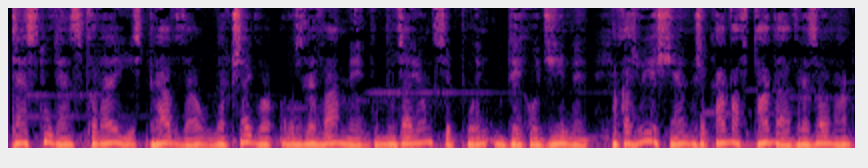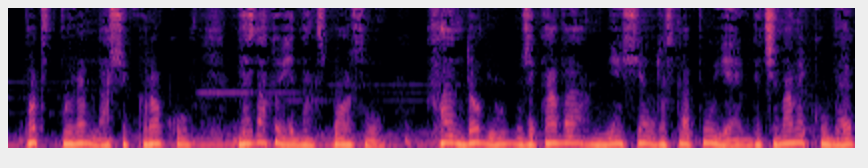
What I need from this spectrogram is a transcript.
Ten student z Korei sprawdzał, dlaczego rozlewamy pobudzający płyn, gdy chodzimy. Okazuje się, że kawa wpada w rezonans pod wpływem naszych kroków. Jest na to jednak sposób. Han dowiódł, że kawa mnie się rozklapuje, gdy trzymamy kubek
